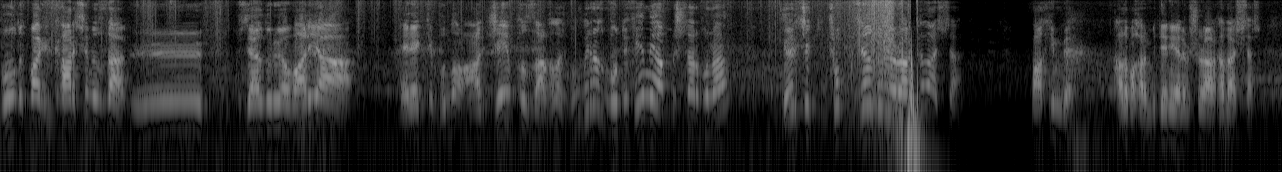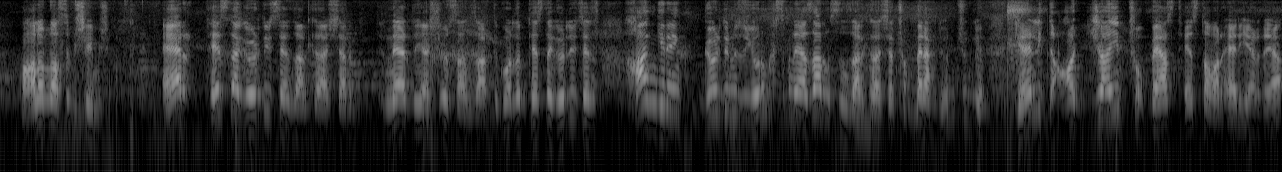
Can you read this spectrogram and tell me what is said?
bulduk bakın karşınızda. Üü, güzel duruyor var ya. Elektrik bunlar acayip hızlı arkadaş. Bu biraz modifiye mi yapmışlar buna? Gerçekten çok güzel duruyor arkadaşlar. Bakayım bir. Hadi bakalım bir deneyelim şunu arkadaşlar. Bakalım nasıl bir şeymiş. Eğer Tesla gördüyseniz arkadaşlar nerede yaşıyorsanız artık orada bir Tesla gördüyseniz hangi renk gördüğünüzü yorum kısmına yazar mısınız arkadaşlar? Çok merak ediyorum çünkü genellikle acayip çok beyaz Tesla var her yerde ya.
